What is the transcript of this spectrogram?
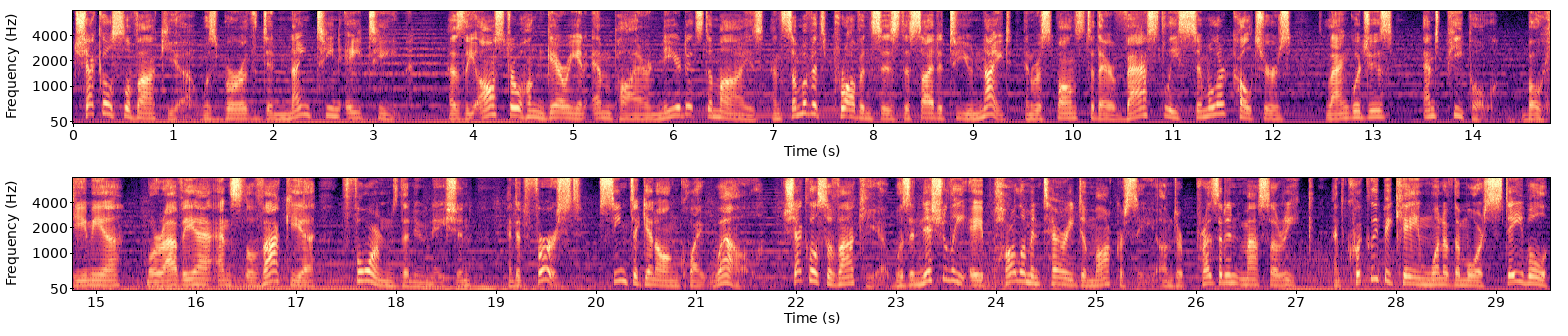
Czechoslovakia was birthed in 1918 as the Austro-Hungarian Empire neared its demise and some of its provinces decided to unite in response to their vastly similar cultures, languages, and people. Bohemia, Moravia, and Slovakia formed the new nation and at first seemed to get on quite well. Czechoslovakia was initially a parliamentary democracy under President Masaryk and quickly became one of the more stable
